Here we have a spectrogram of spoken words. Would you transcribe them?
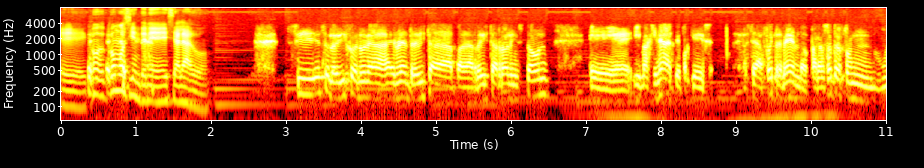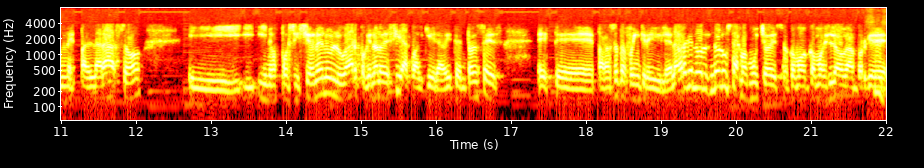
Eh, ¿cómo, cómo sienten ese halago? Sí, eso lo dijo en una, en una entrevista para la revista Rolling Stone. Eh, Imagínate, porque o sea, fue tremendo. Para nosotros fue un, un espaldarazo y, y- y nos posicionó en un lugar porque no lo decía cualquiera, ¿viste? Entonces, este, para nosotros fue increíble. La verdad que no, no lo usamos mucho eso como como eslogan, porque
